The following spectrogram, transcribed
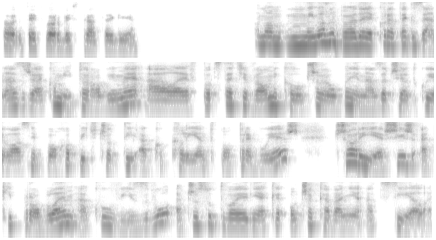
tej tvorby stratégie? No, my môžeme povedať akurát tak za nás, že ako my to robíme, ale v podstate veľmi kľúčové úplne na začiatku je vlastne pochopiť, čo ty ako klient potrebuješ, čo riešiš, aký problém, akú výzvu a čo sú tvoje nejaké očakávania a ciele.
